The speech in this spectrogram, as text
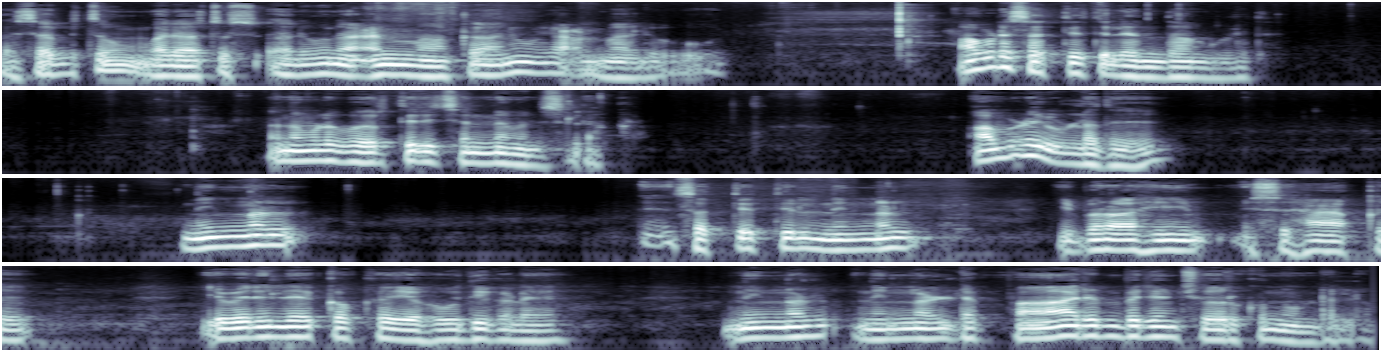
كسبتم ولا تسألون عما كانوا يعملون അവിടെ സത്യത്തിൽ എന്താണുള്ളത് അത് നമ്മൾ വേർതിരിച്ച് തന്നെ മനസ്സിലാക്കണം അവിടെയുള്ളത് നിങ്ങൾ സത്യത്തിൽ നിങ്ങൾ ഇബ്രാഹിം ഇസ്ഹാഖ് ഇവരിലേക്കൊക്കെ യഹൂദികളെ നിങ്ങൾ നിങ്ങളുടെ പാരമ്പര്യം ചേർക്കുന്നുണ്ടല്ലോ.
